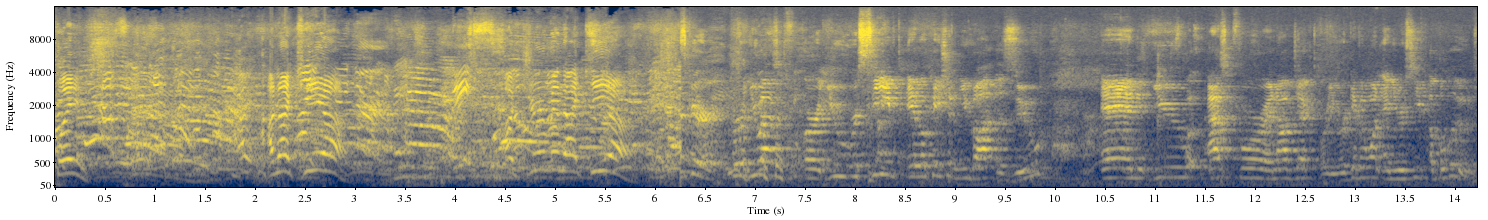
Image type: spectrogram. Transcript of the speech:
place. An IKEA. A German IKEA. You asked, or you received a location, you got a zoo, and you asked for an object, or you were given one, and you received a balloon.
